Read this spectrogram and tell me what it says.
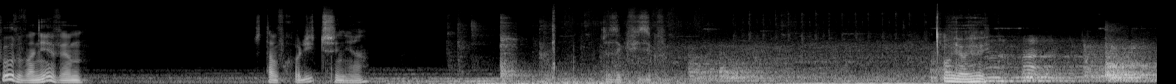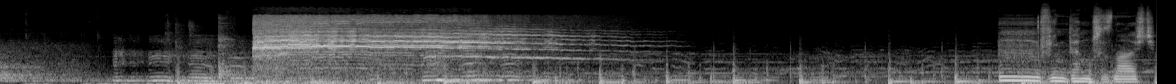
Kurwa, nie wiem. Czy tam wchodzić, czy nie? Ryzyk fizyk. Oj, oj, oj. Mm, windę muszę znaleźć.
